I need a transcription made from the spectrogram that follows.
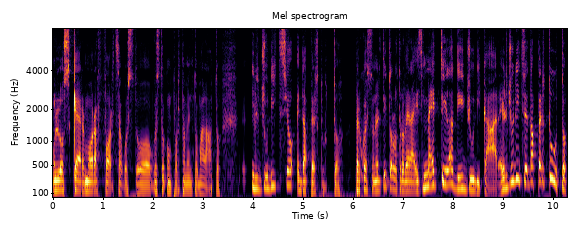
lo schermo rafforza questo, questo comportamento malato. Il giudizio è dappertutto. Per questo nel titolo troverai smettila di giudicare. Il giudizio è dappertutto.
